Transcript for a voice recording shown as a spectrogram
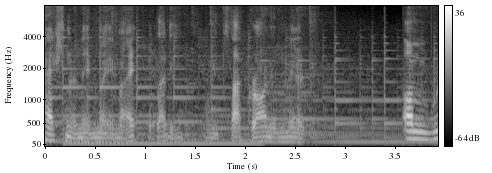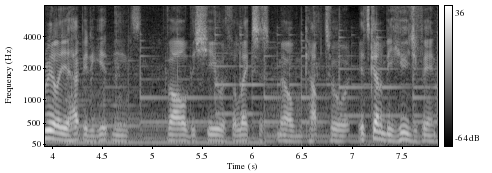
passionate in me, mate. Bloody, I'll start crying in a minute. I'm really happy to get involved this year with the Lexus Melbourne Cup Tour. It's going to be a huge event.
